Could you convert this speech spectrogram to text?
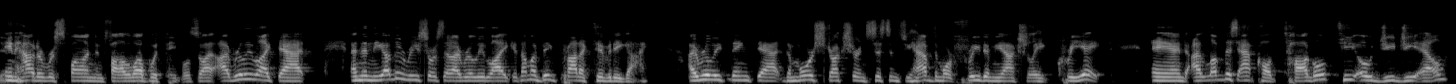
in how to respond and follow up with people. So I, I really like that. And then the other resource that I really like is I'm a big productivity guy. I really think that the more structure and systems you have, the more freedom you actually create. And I love this app called Toggl, T O G G L,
